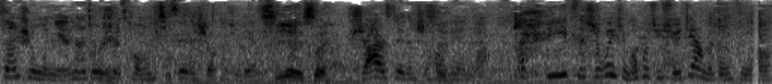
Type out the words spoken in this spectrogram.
三十五年，那就是从几岁的时候开始练的？十二岁。十二岁的时候练的。那第一次是为什么会去学这样的功夫呢？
